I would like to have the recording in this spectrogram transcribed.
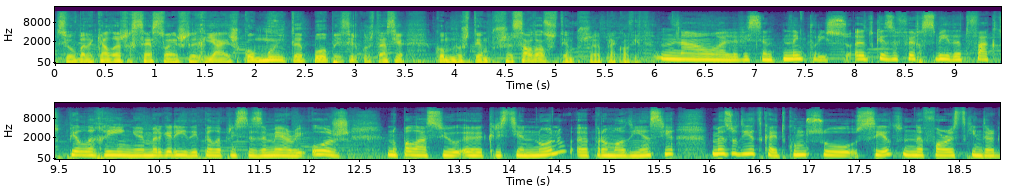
se houve uma daquelas recessões reais com muita poupa e circunstância, como nos tempos, saudosos tempos pré-Covid. Não, olha, Vicente, nem por isso. A Duquesa foi recebida, de facto, pela Rainha Margarida e pela Princesa Mary hoje no Palácio uh, Cristiano IX uh, para uma audiência, mas o dia de Kate começou cedo na Forest Kindergarten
